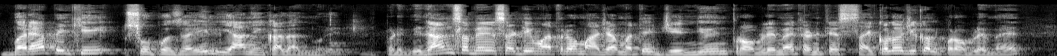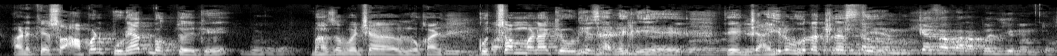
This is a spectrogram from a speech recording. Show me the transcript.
बऱ्यापैकी सोपं जाईल या निकालांमुळे. पण विधानसभेसाठी मात्र माझ्या मते जेन्युइन प्रॉब्लेम आहेत आणि ते सायकोलॉजिकल प्रॉब्लेम आहेत. आणि ते आपण पुण्यात बघतोय ते. भाजपच्या लोकांची कुच्चम म्हणा केवढी झालेली आहे. ते जाहीर बोलत नसतील. आपण मुक्याचा मार आपण जे म्हणतो.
